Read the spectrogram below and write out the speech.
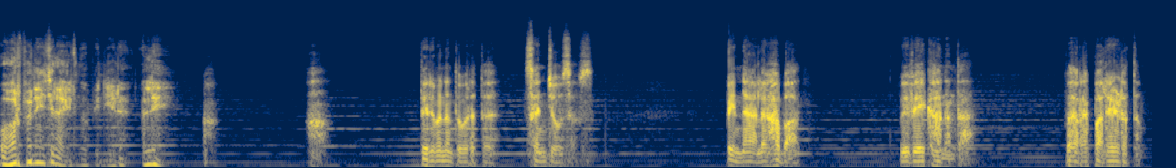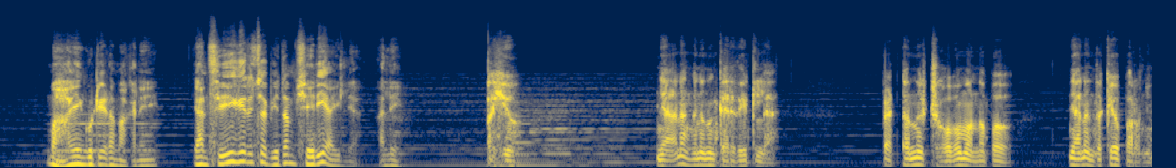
ഓർഫനേജിലായിരുന്നു പിന്നീട് അല്ലേ? തിരുവനന്തപുരത്ത് സെന്റ് ജോസഫ്സ്. പിന്നെ അലഹബാദ് വിവേകാനന്ദ വേറെ പലയിടത്തും. മായൻകുട്ടിയുടെ മകനെ ഞാൻ സ്വീകരിച്ച വിധം ശരിയായില്ല അല്ലേ? അയ്യോ ഞാൻ അങ്ങനൊന്നും കരുതിയിട്ടില്ല. പെട്ടെന്ന് ക്ഷോഭം വന്നപ്പോൾ ഞാൻ എന്തൊക്കെയോ പറഞ്ഞു.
